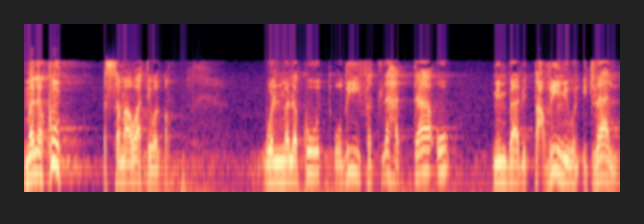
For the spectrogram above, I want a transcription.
ملكوت السماوات والأرض. والملكوت أضيفت لها التاء من باب التعظيم والإجلال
